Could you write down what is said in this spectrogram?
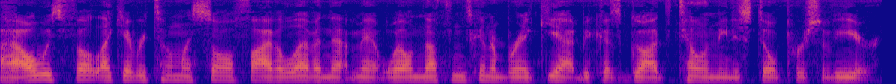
I always felt like every time I saw 511 that meant well nothing's going to break yet because God's telling me to still persevere.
